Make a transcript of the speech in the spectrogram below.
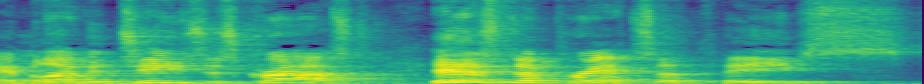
And beloved, Jesus Christ is the Prince of Peace.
